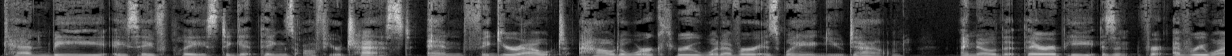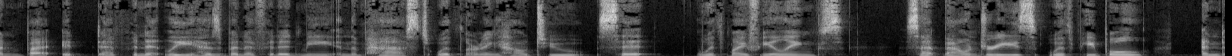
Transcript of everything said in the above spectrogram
can be a safe place to get things off your chest and figure out how to work through whatever is weighing you down. I know that therapy isn't for everyone, but it definitely has benefited me in the past with learning how to sit with my feelings, set boundaries with people, and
